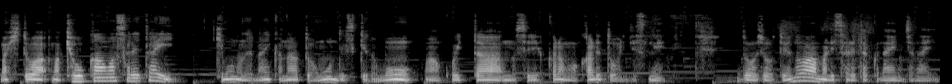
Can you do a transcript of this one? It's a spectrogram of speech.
まあ、人は、まあ、共感はされたい生き物ではないかなと思うんですけども、まあ、こういったあのセリフからもわかる通りですね、同情というのはあまりされたくないんじゃない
